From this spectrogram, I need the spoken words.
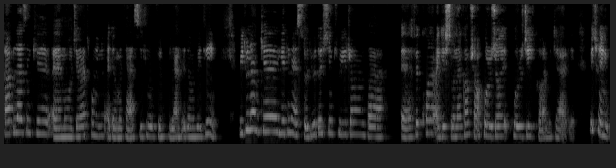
قبل از اینکه مهاجرت با اینو ادامه تاثیر رو توی هلند ادامه بدیم می‌دونم که یه دونه استودیو داشتیم تو ایران و فکر کنم اگه اشتباه نکنم شما پروژه پروژه‌ای کار می‌کردین. می‌تونین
